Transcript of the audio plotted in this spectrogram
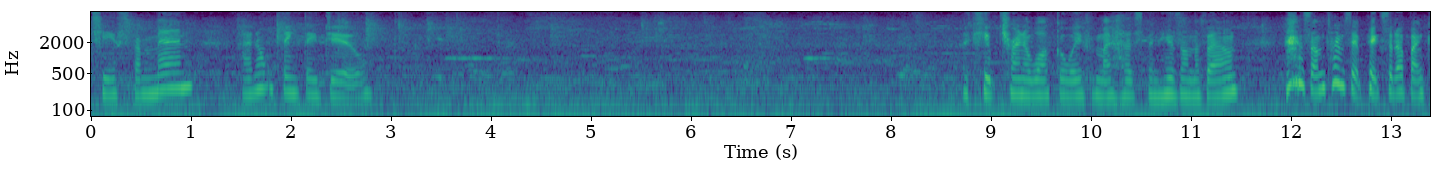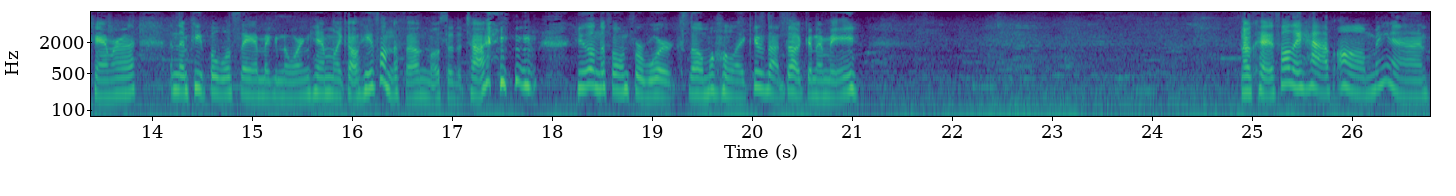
tees for men. I don't think they do. I keep trying to walk away from my husband. He's on the phone. Sometimes it picks it up on camera and then people will say I'm ignoring him. Like, oh, he's on the phone most of the time. he's on the phone for work. So I'm all like, he's not talking to me. Okay, that's all they have. Oh, man.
